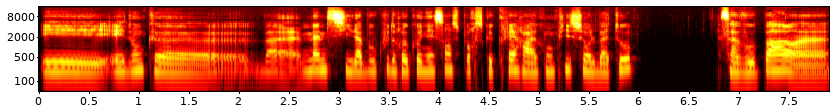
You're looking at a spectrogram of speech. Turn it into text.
Et, donc, bah, même s'il a beaucoup de reconnaissance pour ce que Claire a accompli sur le bateau, ça vaut pas, euh,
